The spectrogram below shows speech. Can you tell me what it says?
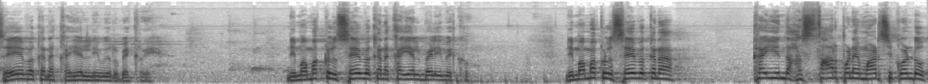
ಸೇವಕನ ಕೈಯಲ್ಲಿ ನೀವು ರೀ. ನಿಮ್ಮ ಮಕ್ಕಳು ಸೇವಕನ ಕೈಯಲ್ಲಿ ಬೆಳಿಬೇಕು. ನಿಮ್ಮ ಮಕ್ಕಳು ಸೇವಕನ ಕೈಯಿಂದ ಹಸ್ತಾರ್ಪಣೆ ಮಾಡಿಸಿಕೊಂಡು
